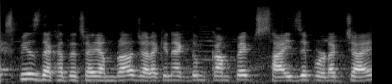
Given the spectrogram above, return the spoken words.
এক্সপিএস দেখাতে চাই আমরা, যারা কিনা একদম কম্প্যাক্ট সাইজে প্রোডাক্ট চায়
